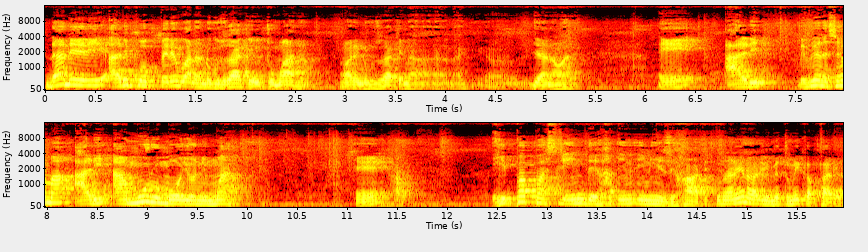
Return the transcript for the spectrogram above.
Daniel alipopelekwa na ndugu zake utumwani, wale ndugu zake na, na jana wale. Eh ali Biblia inasema aliamuru moyoni mwake. Eh? He purposed in the in, in his heart. Kuna neno limetumika pale.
